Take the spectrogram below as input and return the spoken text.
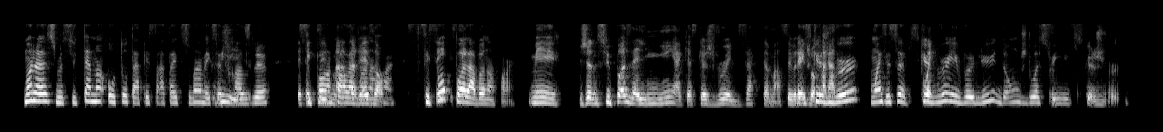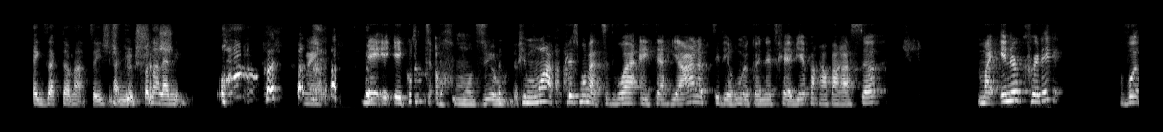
Moi, là, je me suis tellement auto-tapé sur la tête souvent avec cette Oui, phrase-là. C'est pas encore la bonne raison. affaire. C'est pas pas la bonne affaire. Mais Je ne suis pas alignée à ce que je veux exactement. C'est vrai mais que ce je vais que je veux, moi, c'est ça. Ce que Oui. je veux évolue, donc je dois suivre ce que je veux. exactement. Tu sais, je ne suis pas dans la. ouais. Mais écoute, oh mon Dieu. Puis moi, en plus, moi, ma petite voix intérieure, là, sais, Véro me connaît très bien par rapport à ça. My inner critic va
